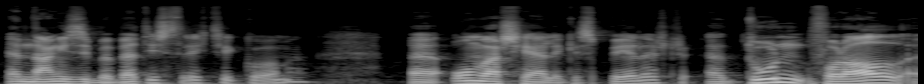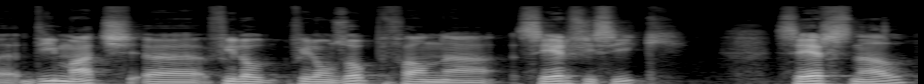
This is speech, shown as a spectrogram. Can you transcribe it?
En dan is hij bij Betis terechtgekomen. Uh, onwaarschijnlijke speler. Uh, toen, vooral uh, die match, viel, viel, ons op van zeer fysiek, zeer snel,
